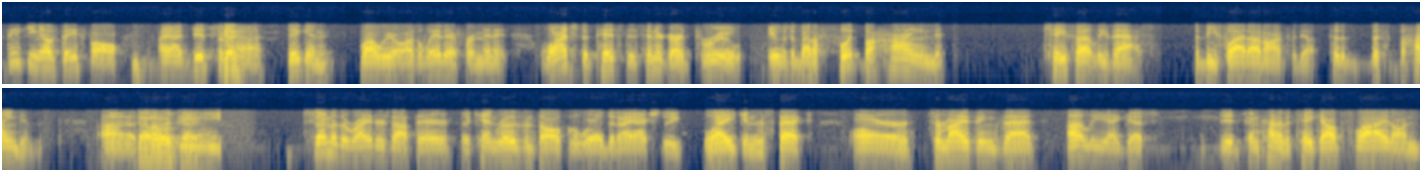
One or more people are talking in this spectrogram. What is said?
speaking of baseball, I, I did some yeah. uh, digging while we were I was away there for a minute. Watch the pitch that Syndergaard threw. It was about a foot behind Chase Utley's ass. To be flat out honest with you, to the behind him. Uh, oh, some okay. of the some of the writers out there, the Ken Rosenthal's of the world that I actually like and respect, are surmising that Utley, I guess, did some kind of a takeout slide on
